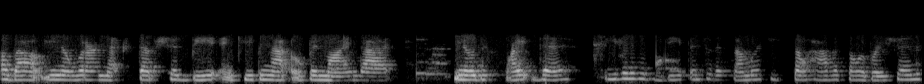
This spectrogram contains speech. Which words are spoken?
about, you know, what our next steps should be and keeping that open mind that, you know, despite this, even if it's deep into the summer, to still have a celebration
